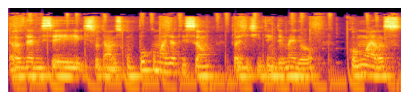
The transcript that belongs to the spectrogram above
elas devem ser estudadas com um pouco mais de atenção para a gente entender melhor como elas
